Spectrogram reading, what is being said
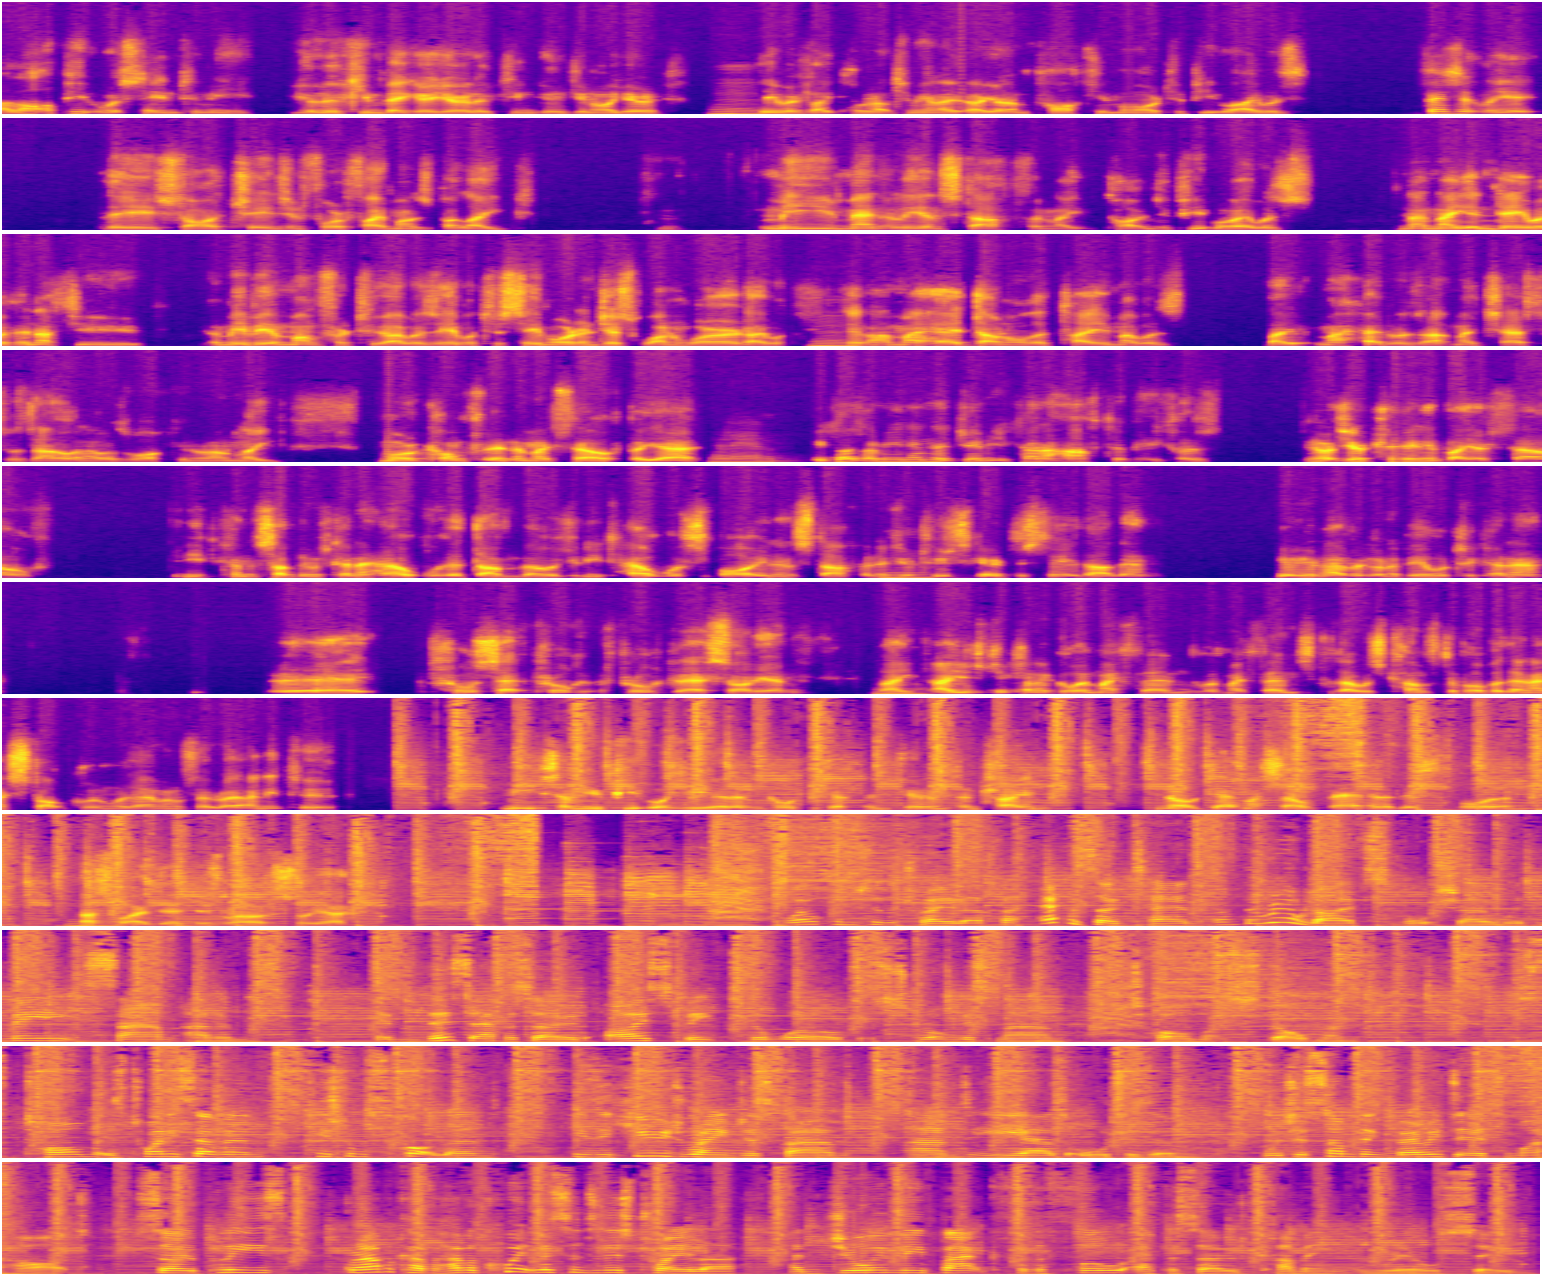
a lot of people were saying to me, "You're looking bigger. You're looking good." You know, you're. Mm. They were like coming up to me and like, "Oh, yeah, I'm talking more to people." I was physically, they saw a change in four or five months, but like me mentally and stuff, and like talking to people, it was night and day. Within a few, maybe a month or two, I was able to say more than just one word. I Mm. didn't have my head down all the time. I was like, my head was up, my chest was out, and I was walking around like more confident in myself. But yeah, Brilliant. because I mean, in the gym, you kind of have to be because you know if you're training by yourself, you need kind of something that's going to help with the dumbbells. You need help with spotting and stuff. And if you're Mm. too scared to say that, then you know, you're never going to be able to kind of uh, process pro- progress. Sorry, and like Mm. I used to kind of go with my friends with my friends because I was comfortable, but then I stopped going with them and I was like, right, I need to meet some new people here and go to different gyms and try and you know get myself better at this sport. And that's Mm. what I did as well. So yeah. Welcome to the trailer for episode 10 of the Real Life Sports Show with me, Sam Adams. In this episode, I speak to the world's strongest man, Tom Stoltman. Tom is 27, he's from Scotland, he's a huge Rangers fan, and he has autism, which is something very dear to my heart. So please grab a cup and have a quick listen to this trailer and join me back for the full episode coming real soon.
